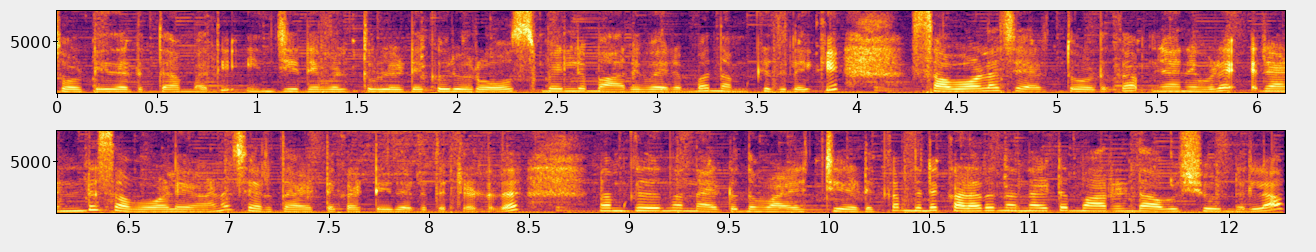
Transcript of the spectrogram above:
സോട്ട് ചെയ്തെടുത്താൽ മതി. ഇഞ്ചിയുടെ വെളുത്തുള്ളിയുടെയൊക്കെ ഒരു റോസ് സ്മെല്ല് മാറി വരുമ്പോൾ നമുക്കിതിലേക്ക് സവോള ചേർത്ത് കൊടുക്കാം. ഞാനിവിടെ രണ്ട് സവോളയാണ് ചെറുതായിട്ട് കട്ട് ചെയ്തെടുത്തിട്ടുള്ളത്. നമുക്കിത് നന്നായിട്ടൊന്ന് വഴറ്റിയെടുക്കാം. ഇതിന്റെ കളർ നന്നായിട്ട് മാറേണ്ട ആവശ്യമൊന്നുമില്ല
